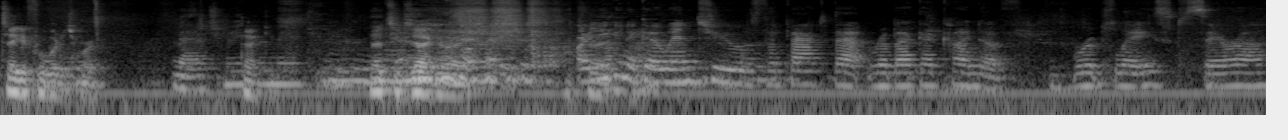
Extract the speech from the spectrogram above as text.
take it for what it's worth. Matchmaker, Thank you. matchmaker. That's exactly right. Are you going to go into the fact that Rebecca kind of replaced Sarah?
